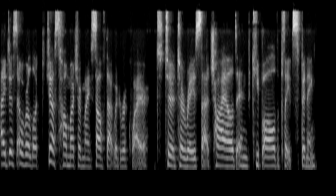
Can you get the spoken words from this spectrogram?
I just overlooked just how much of myself that would require to to raise that child and keep all the plates spinning.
